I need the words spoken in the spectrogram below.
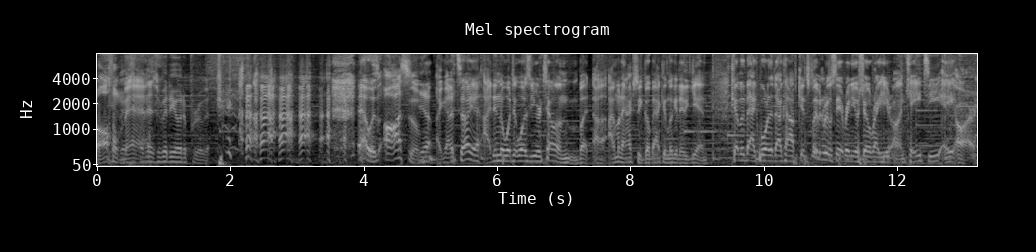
Oh, And man. And there's a video to prove it. That was awesome. Yeah. I got to tell you, I didn't know what it was you were telling, but uh, I'm going to actually go back and look at it again. Coming back, more of the Doug Hopkins Flipping Real Estate Radio Show right here on KTAR.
